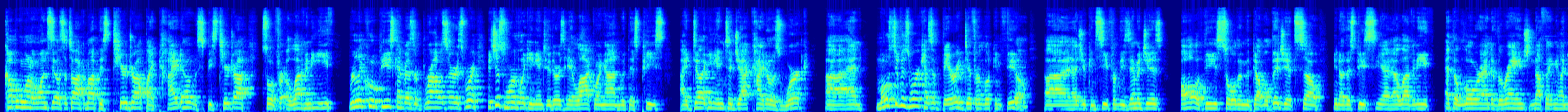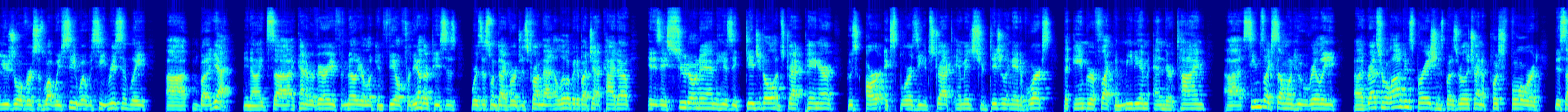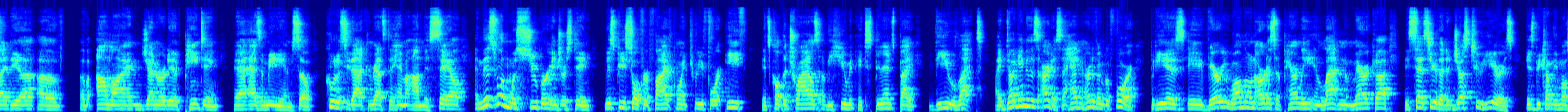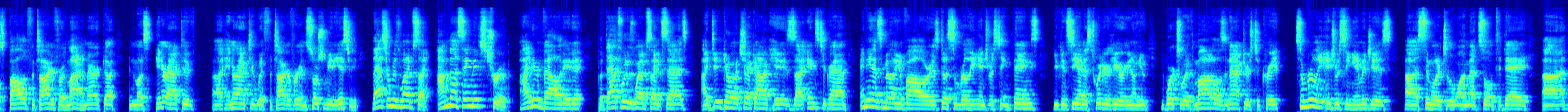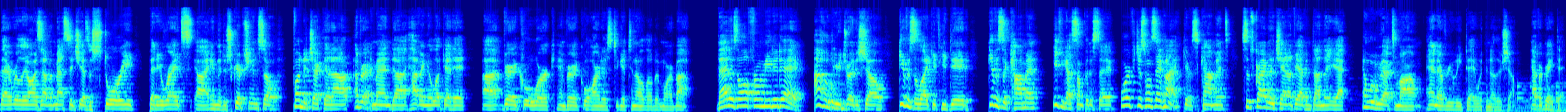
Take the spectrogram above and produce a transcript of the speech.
Couple one on one sales to talk about this teardrop by Kaido. This piece teardrop sold for 11 ETH really cool piece, kind of as a browser. It's worth, it's just worth looking into. There's a lot going on with this piece. I dug into Jack Kaido's work, uh, and most of his work has a very different look and feel. Uh, as you can see from these images, all of these sold in the double digits. So, you know, this piece, yeah, 11 ETH at the lower end of the range, nothing unusual versus what we've seen, what we've seen recently. Uh, but yeah, you know, it's uh, kind of a very familiar look and feel for the other pieces, whereas this one diverges from that. A little bit about Jack Kaido. It is a pseudonym. He is a digital abstract painter whose art explores the abstract image through digitally native works that aim to reflect the medium and their time. Uh, seems like someone who really uh, grabs from a lot of inspirations, but is really trying to push forward this idea of, of online generative painting uh, as a medium. So cool to see that. Congrats to him on this sale. And this one was super interesting. This piece sold for 5.34 ETH. It's called The Trials of the Human Experience by Viulet. I dug into this artist. I hadn't heard of him before, but he is a very well known artist apparently in Latin America. It says here that in just two years, he's become the most followed photographer in Latin America and the most interactive. Uh, interacted with photographer in social media history. That's from his website. I'm not saying it's true. I didn't validate it, but that's what his website says. I did go and check out his uh, Instagram, and he has a million followers, does some really interesting things. You can see on his Twitter here, you know, he works with models and actors to create some really interesting images, uh, similar to the one that sold today, uh, that really always have a message. He has a story that he writes uh, in the description. So fun to check that out. I'd recommend uh, having a look at it. Uh, very cool work and very cool artist to get to know a little bit more about. That is all from me today. I hope you enjoyed the show. Give us a like if you did. Give us a comment if you got something to say. Or if you just want to say hi, give us a comment. Subscribe to the channel if you haven't done that yet. And we'll be back tomorrow and every weekday with another show. Have a great day.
